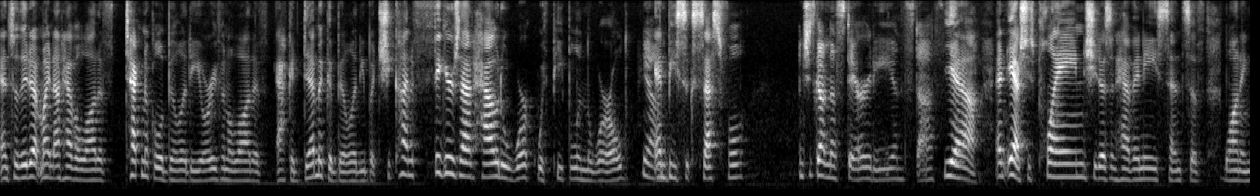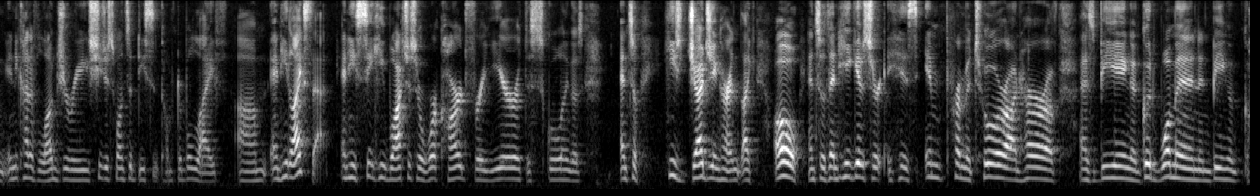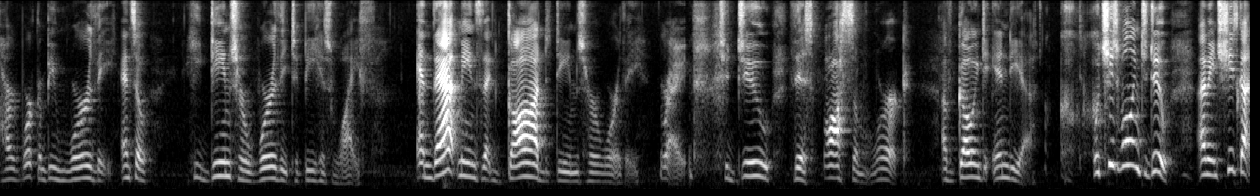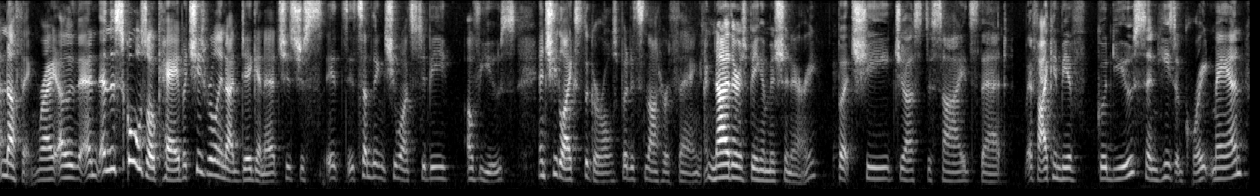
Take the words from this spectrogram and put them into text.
And so they don't, might not have a lot of technical ability or even a lot of academic ability, but she kind of figures out how to work with people in the world Yeah. and be successful. And she's got an austerity and stuff. Yeah, and yeah, she's plain. She doesn't have any sense of wanting any kind of luxury. She just wants a decent, comfortable life, um, and he likes that. And he see he watches her work hard for a year at the school, and he goes, and so he's judging her and like, oh, and so then he gives her his imprimatur on her of as being a good woman and being a hard worker and being worthy, and so he deems her worthy to be his wife, and that means that God deems her worthy Right. to do this awesome work of going to India, which she's willing to do. I mean, she's got nothing, right? Other than and, and the school's okay, but she's really not digging it. She's just it's it's something she wants to be of use, and she likes the girls, but it's not her thing. Neither is being a missionary, but she just decides that if I can be of good use and he's a great man,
